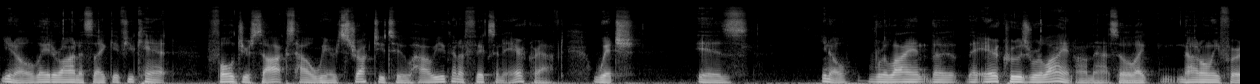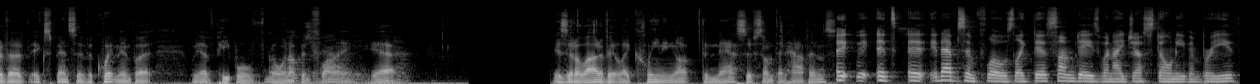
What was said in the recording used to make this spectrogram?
you know later on it's like if you can't fold your socks how we instruct you to, how are you going to fix an aircraft, which is you know reliant the the air crew is reliant on that so like not only for the expensive equipment but we have people going up and flying yeah. is it a lot of it like cleaning up the mess if something happens It, it, it's it, it ebbs and flows. Like there's some days when I just don't even breathe.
